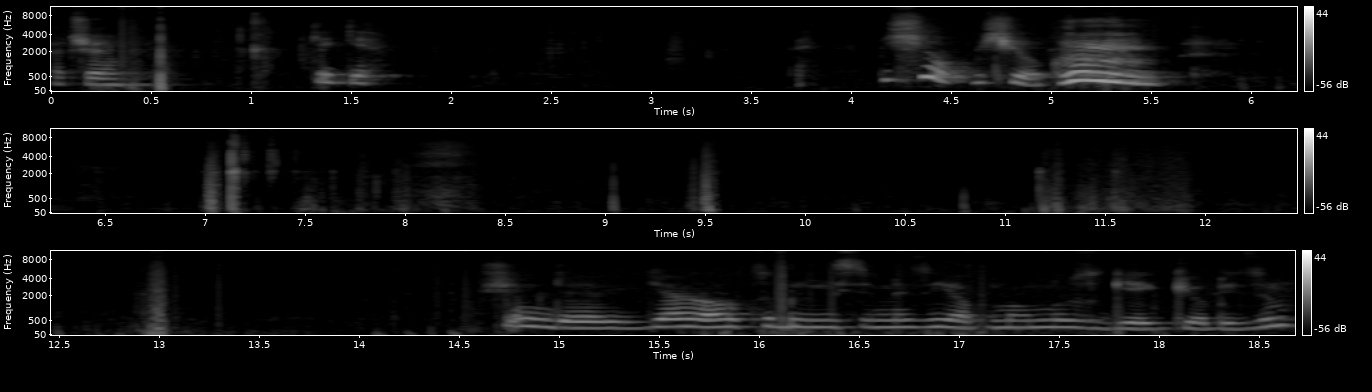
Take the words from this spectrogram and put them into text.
Kaçarım. Gel gel. Bir şey yok bir şey yok. Şimdi yeraltı bilgisimizi yapmamız gerekiyor bizim.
